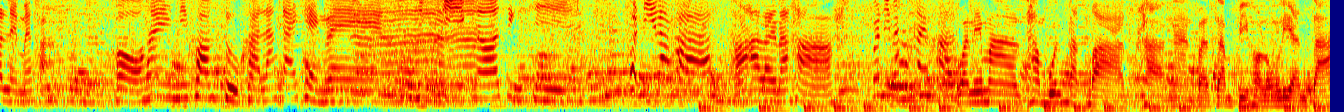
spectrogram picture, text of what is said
รอะไรไหมคะขอให้มีความสุขค่ะร่างกายแข็งแรงชิคๆเนาะชิคๆคนนี้ล่ะคะอะอะไรนะคะ วันนี้มาทำอะไรคะวันนี้มาทำบุญตักบาตรค่ะ งานประจำปีของโรงเรียนจ้า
